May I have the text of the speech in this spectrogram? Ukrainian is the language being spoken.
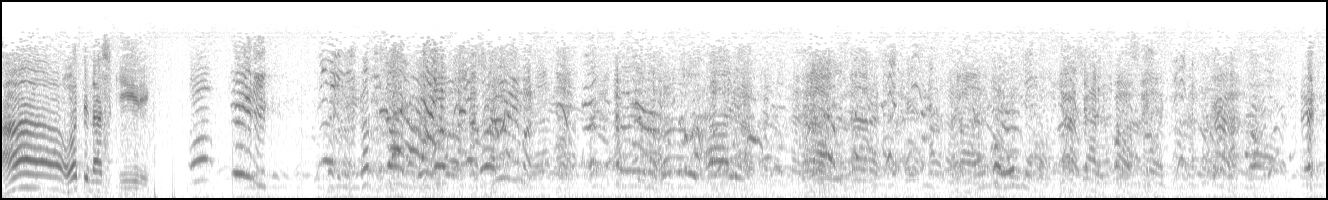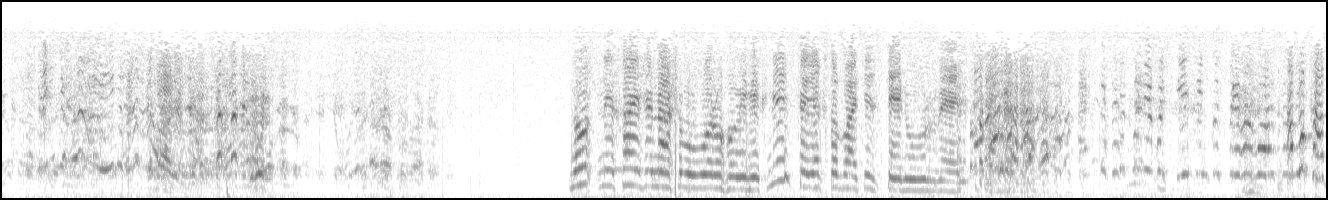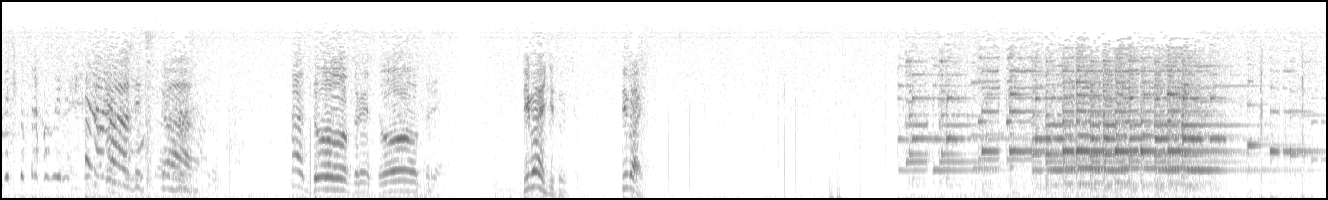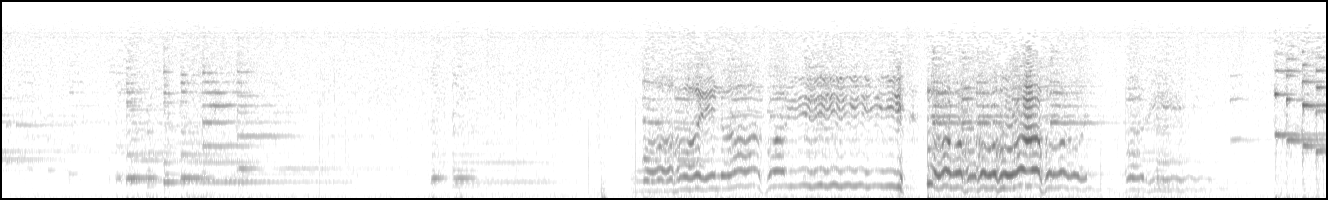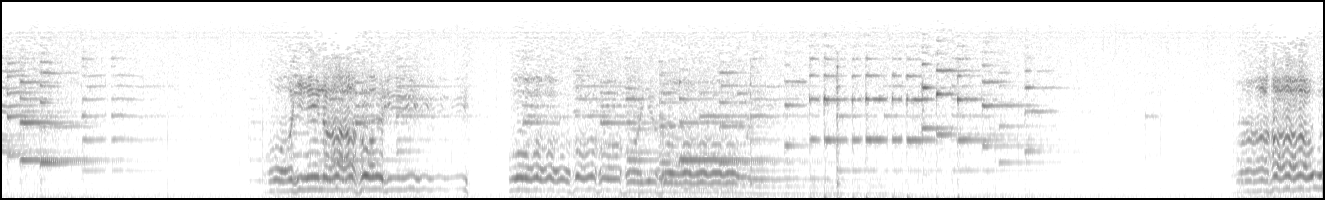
А, от і наш Кірік. Ну, нехай же нашому ворогові гікнеться, як собаці стину урве. Небудь пісеньку з приговорком. Або казочку страховину. Казочка. Та добре, добре. Співай, дідусь, співай.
